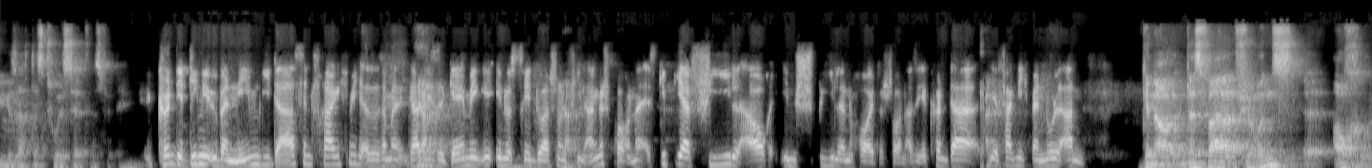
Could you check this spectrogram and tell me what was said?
wie gesagt, das Toolset, was wir denken. Könnt ihr Dinge übernehmen, die da sind, frage ich mich. Also sag mal, gerade ja. diese Gaming-Industrie, du hast schon ja. viel angesprochen. Ne? Es gibt ja viel auch in Spielen heute schon. Also ihr könnt da, ja. ihr fangt nicht bei Null an. Genau, das war für uns äh, auch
